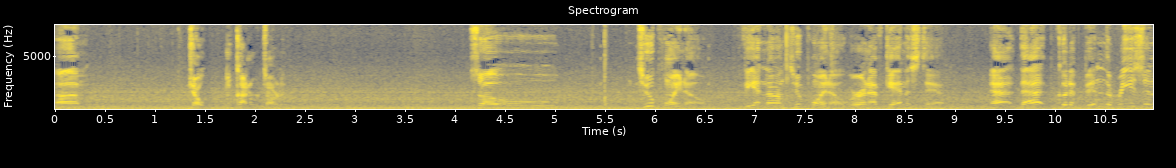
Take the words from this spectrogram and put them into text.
Um, Joe, I'm kind of retarded. So, 2.0. Vietnam 2.0. We're in Afghanistan. Uh, that could have been the reason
